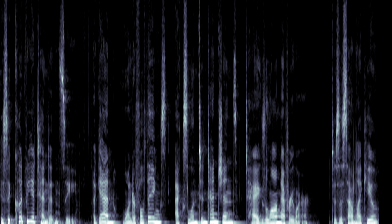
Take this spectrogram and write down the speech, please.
is it could be a tendency. Again, wonderful things, excellent intentions, tags along everywhere. Does this sound like you?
